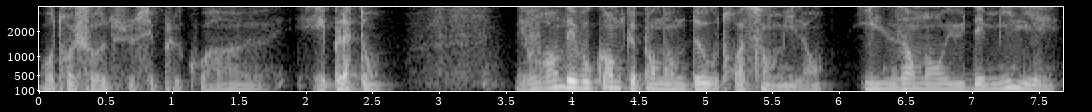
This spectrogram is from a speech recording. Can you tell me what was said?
autre chose, je ne sais plus quoi, euh, et Platon. Mais vous rendez-vous compte que pendant deux ou trois cent mille ans, ils en ont eu des milliers,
